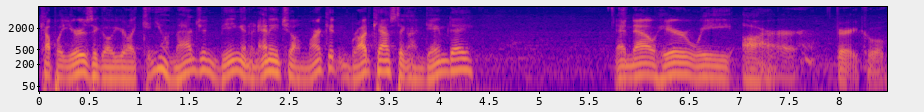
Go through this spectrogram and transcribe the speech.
A couple of years ago, you're like, can you imagine being in an NHL market and broadcasting on game day? And now here we are. Very cool.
